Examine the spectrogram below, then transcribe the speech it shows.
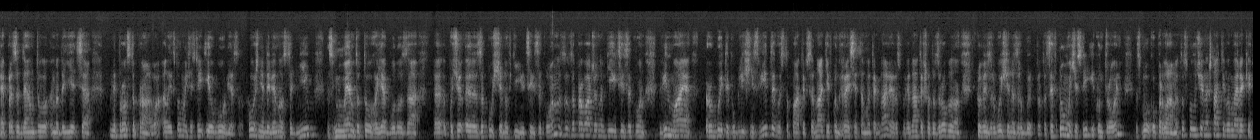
е, президенту надається не просто право, але й в тому числі і обов'язок кожні 90 днів з моменту того, як було за е, е, запущено в дію цей закон, за- запроваджено в дію цей закон. Він має робити публічні звіти, виступати в сенаті, в конгресі там і так далі, розповідати, що тут зроблено, що він зробив чи не зробив. Тобто, це в тому числі і контроль з боку парламенту Сполучених Штатів Америки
